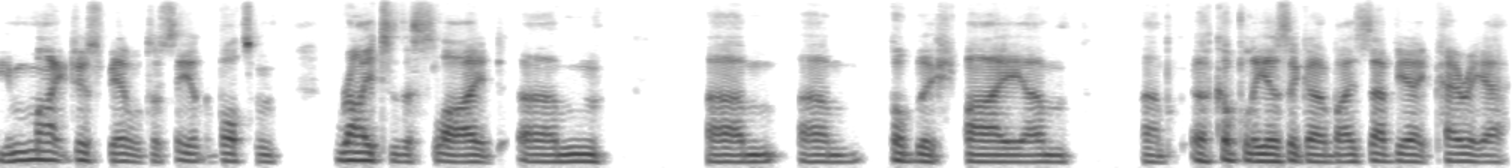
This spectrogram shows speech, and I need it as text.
you might just be able to see at the bottom right of the slide, um, um, um published by um, um, a couple of years ago by Xavier Perrier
